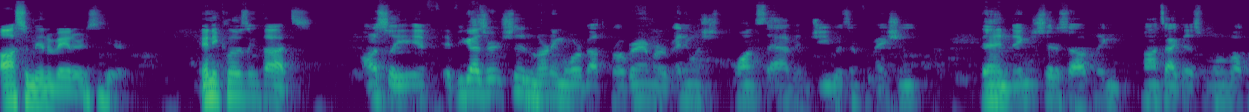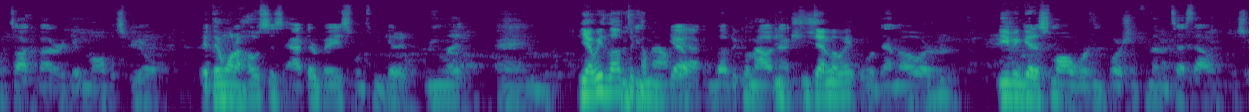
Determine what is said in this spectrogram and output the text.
awesome innovators here any closing thoughts honestly, if, if you guys are interested in learning more about the program or if anyone just wants to have in GWIS information, then they can just hit us up. They can contact us. We're welcome to talk about it or give them all the spiel. If they want to host us at their base once we get it greenlit and Yeah, we'd love we to can- come out. Yeah, we'd love to come out and And actually demo it. a demo or even get a small working portion for them to test out just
